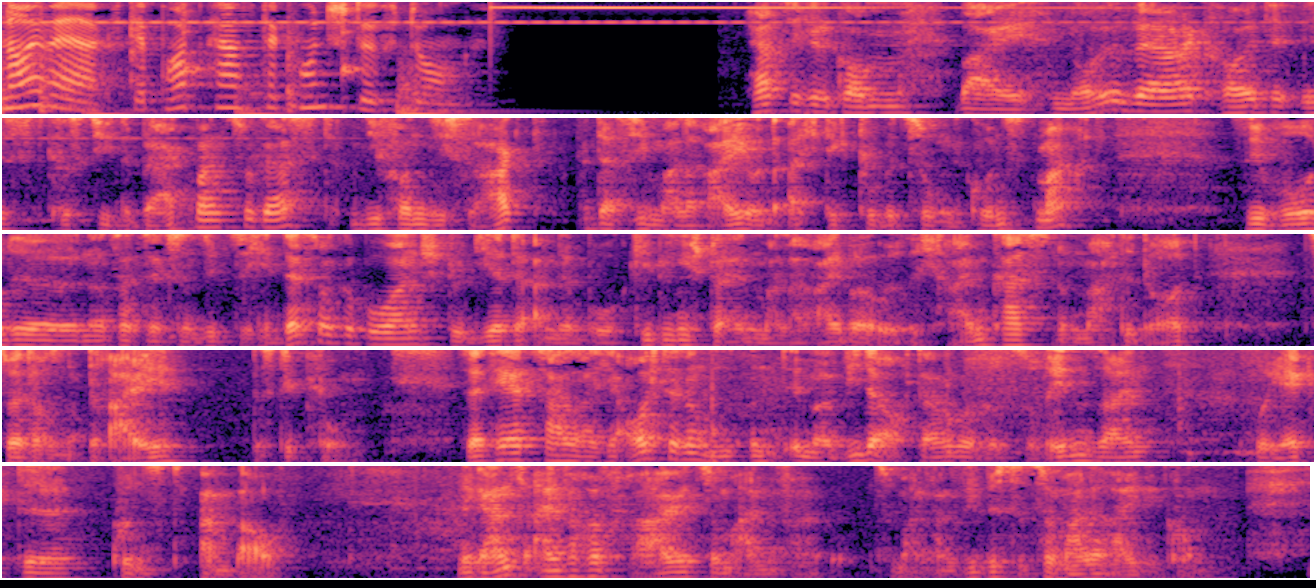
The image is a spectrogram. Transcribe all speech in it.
Neuwerk, der Podcast der Kunststiftung. Herzlich willkommen bei Neuwerk. Heute ist Christine Bergmann zu Gast, die von sich sagt, dass sie Malerei und architekturbezogene Kunst macht. Sie wurde 1976 in Dessau geboren, studierte an der Burg Kieblingstein Malerei bei Ulrich Reimkasten und machte dort 2003 das Diplom. Seither zahlreiche Ausstellungen und immer wieder, auch darüber wird zu reden sein, Projekte Kunst am Bau. Eine ganz einfache Frage zum Anfang. Zum Anfang. Wie bist du zur Malerei gekommen?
